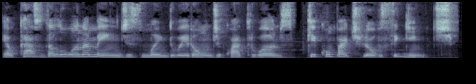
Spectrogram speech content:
É o caso da Luana Mendes, mãe do Heron, de 4 anos, que compartilhou o seguinte:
